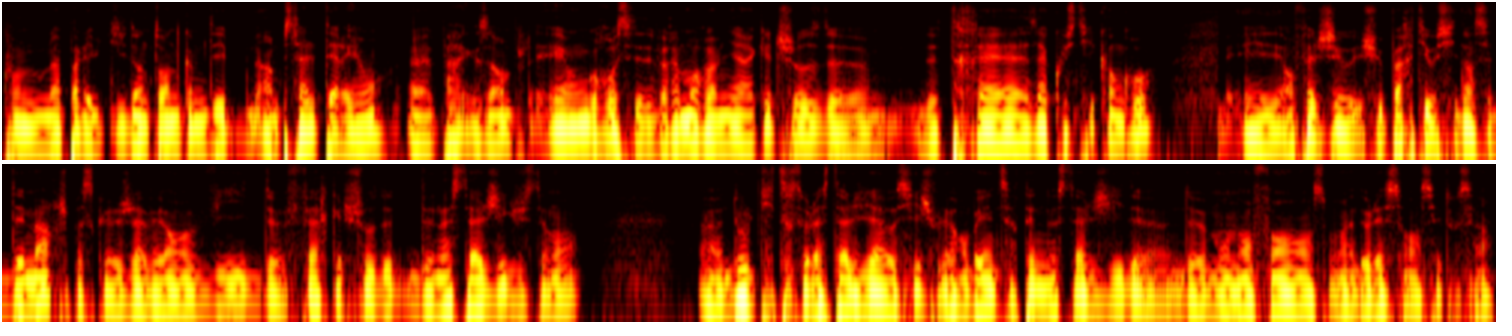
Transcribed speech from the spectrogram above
qu'on n'a pas l'habitude d'entendre, comme des, un psalterion, par exemple. Et en gros, c'était vraiment revenir à quelque chose de, de très acoustique, en gros. Et en fait, je suis parti aussi dans cette démarche parce que j'avais envie de faire quelque chose de, nostalgique, justement. Euh, d'où le titre Solastalgia aussi. Je voulais renvoyer une certaine nostalgie de, mon enfance, mon adolescence et tout ça.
